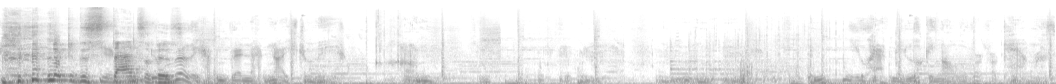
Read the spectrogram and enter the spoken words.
Look at the You stance know, of you his. really haven't been that nice to me. Um, you have me looking all over for cameras,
